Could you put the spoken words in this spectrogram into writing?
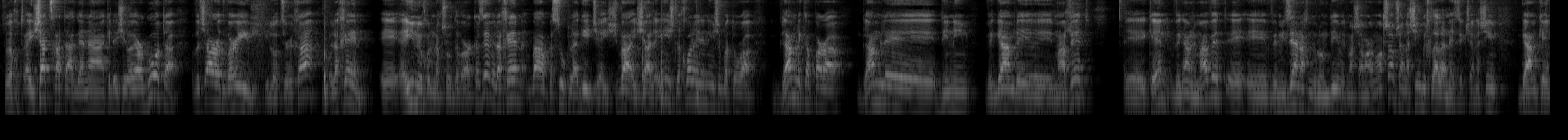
זאת אומרת, האישה צריכה את ההגנה כדי שלא יהרגו אותה, אבל שאר הדברים היא לא צריכה, ולכן אה, היינו יכולים לחשוב דבר כזה, ולכן בא הפסוק להגיד שהשווה אישה לאיש לכל העניינים שבתורה, גם לכפרה, גם לדינים וגם למוות. אה, כן, וגם למוות, אה, אה, ומזה אנחנו לומדים את מה שאמרנו עכשיו, שאנשים בכלל הנזק, שאנשים גם כן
